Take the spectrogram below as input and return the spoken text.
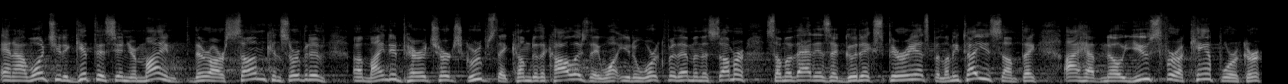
And I want you to get this in your mind. There are some conservative uh, minded parachurch groups. They come to the college, they want you to work for them in the summer. Some of that is a good experience, but let me tell you something. I have no use for a camp worker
